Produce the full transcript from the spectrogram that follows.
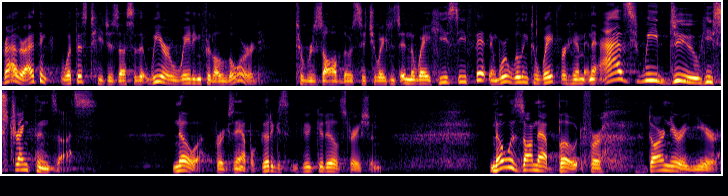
Rather, I think what this teaches us is that we are waiting for the Lord to resolve those situations in the way He sees fit, and we're willing to wait for Him. And as we do, He strengthens us. Noah, for example, good, good, good illustration. Noah's on that boat for darn near a year.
